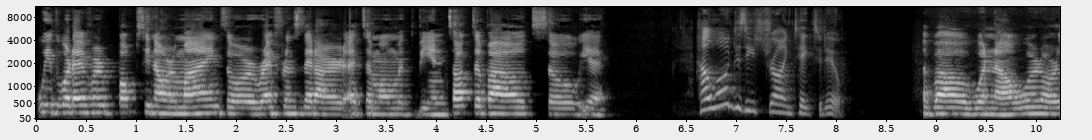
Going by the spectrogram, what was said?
with whatever pops in our minds or reference that are at the moment being talked about. So yeah, How long does each drawing take to do? about one hour or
